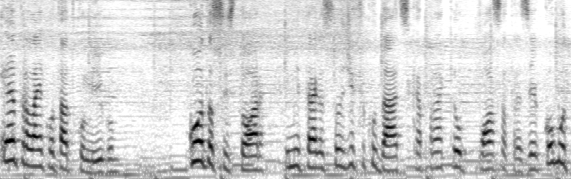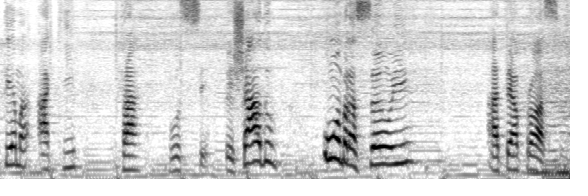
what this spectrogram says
entra lá em contato comigo, conta a sua história e me traga suas dificuldades é para que eu possa trazer como tema aqui para você. Fechado? Um abração e até a próxima!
